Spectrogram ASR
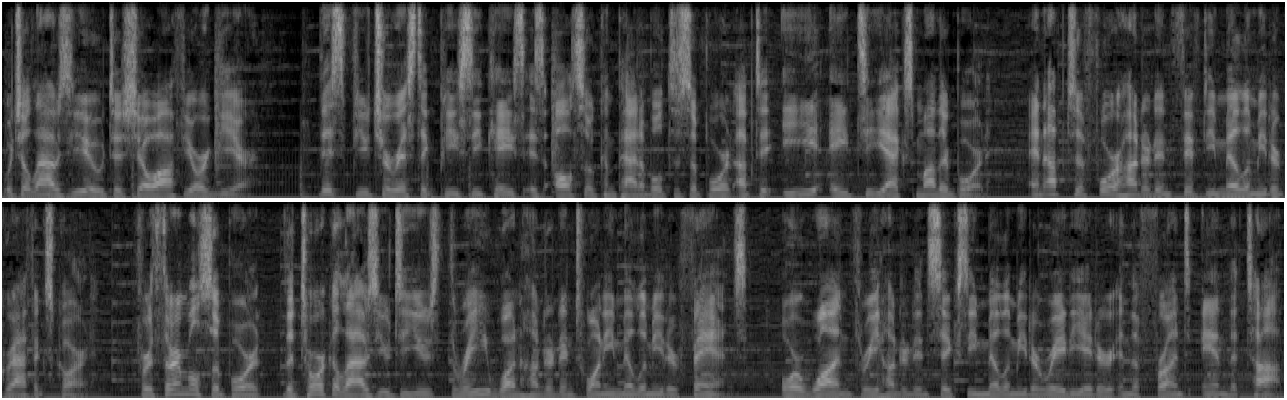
which allows you to show off your gear. This futuristic PC case is also compatible to support up to eATX motherboard and up to 450mm graphics card. For thermal support, the Torque allows you to use three 120mm fans, or one 360mm radiator in the front and the top,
